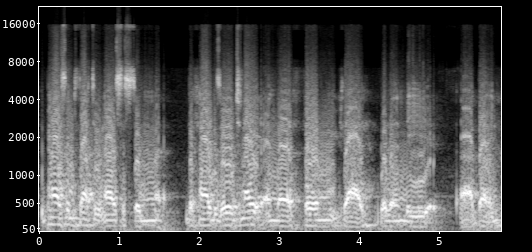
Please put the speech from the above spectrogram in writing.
the parasympathetic nervous system, the fibers originate in the four nuclei within the uh, brain.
